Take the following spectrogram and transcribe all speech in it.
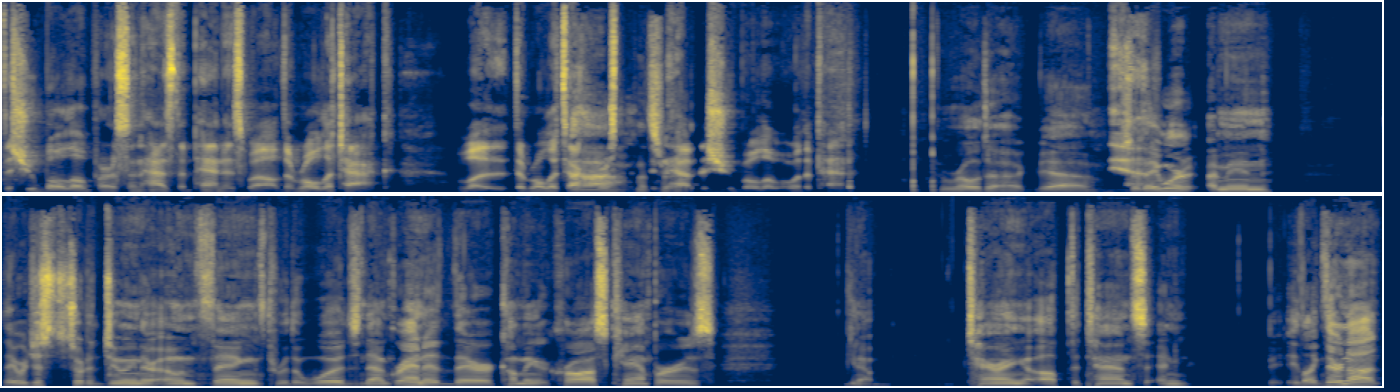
the shoe bolo person has the pen as well. The roll attack was the roll attack Ah, person that's didn't right. have the shoe bolo or the pen. Roll attack, yeah. yeah. So they were, I mean, they were just sort of doing their own thing through the woods. Now, granted, they're coming across campers, you know, tearing up the tents and like they're not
